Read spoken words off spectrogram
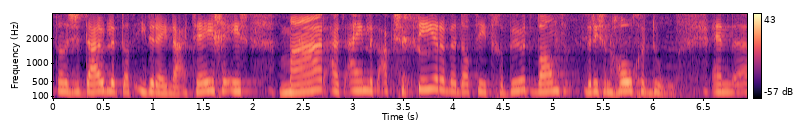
Dan is het duidelijk dat iedereen daar tegen is. Maar uiteindelijk accepteren we dat dit gebeurt, want er is een hoger doel. En eh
